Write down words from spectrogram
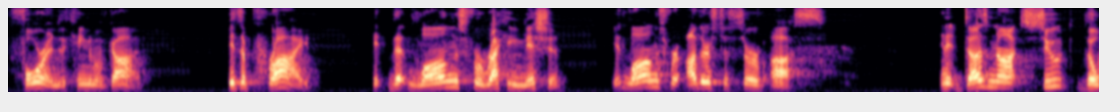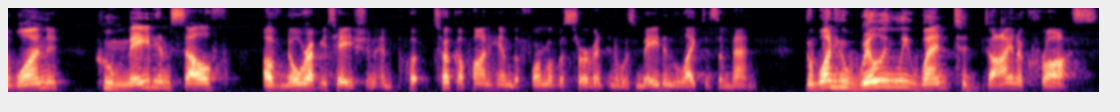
foreign to the kingdom of God. It's a pride it, that longs for recognition, it longs for others to serve us. And it does not suit the one who made himself of no reputation and put, took upon him the form of a servant and was made in the likeness of men the one who willingly went to die on a cross.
